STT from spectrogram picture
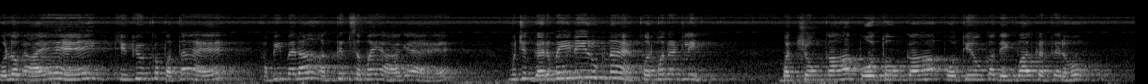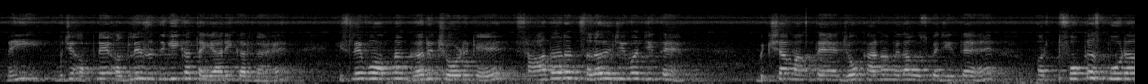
वो लोग आए हैं क्योंकि उनको पता है, अभी मेरा अंतिम समय आ गया है। मुझे घर में ही नहीं रुकना है परमानेंटली बच्चों का, पोतों का, पोतियों का देखभाल करते रहो। नहीं, मुझे अपने अगले ज़िंदगी का तैयारी करना है। इसलिए वो अपना घर छोड़ के साधारण सरल जीवन जीते हैं। भिक्षा मांगते हैं, जो खाना मिला उस पर जीते हैं और फोकस पूरा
